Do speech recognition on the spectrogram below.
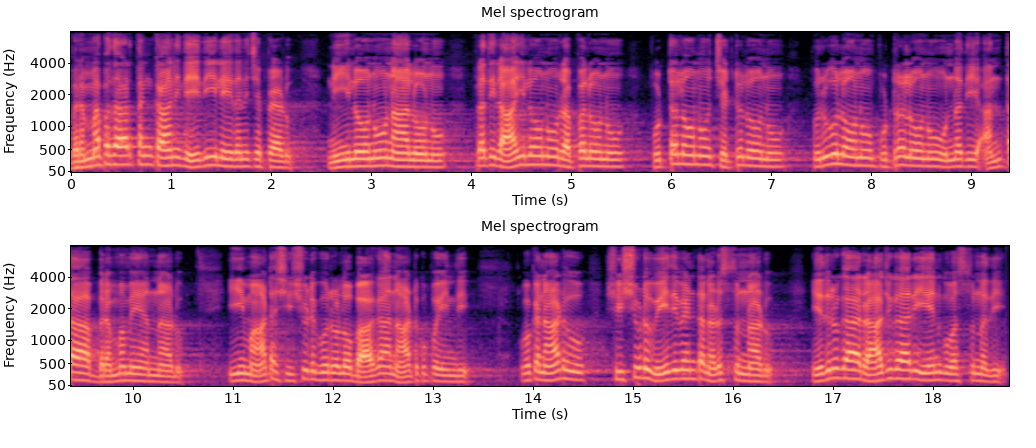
బ్రహ్మ పదార్థం కానిదేదీ లేదని చెప్పాడు. నీలోనూ నాలోనూ ప్రతి రాయిలోనూ రప్పలోనూ పుట్టలోనూ చెట్టులోనూ పురుగులోనూ పుట్రలోనూ ఉన్నది అంతా బ్రహ్మమే అన్నాడు. ఈ మాట శిష్యుడి బుర్రలో బాగా నాటుకుపోయింది. ఒకనాడు శిష్యుడు వీధి వెంట నడుస్తున్నాడు. ఎదురుగా రాజుగారి ఏనుగు వస్తున్నది.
